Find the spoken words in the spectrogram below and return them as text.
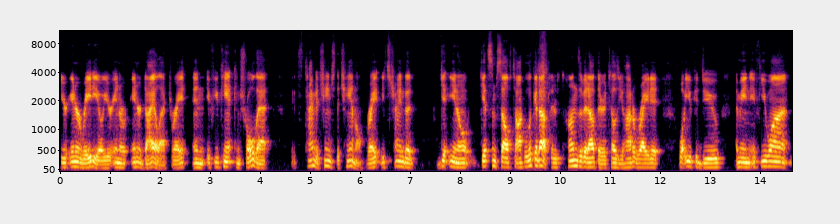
your inner radio, your inner inner dialect, right? And if you can't control that, it's time to change the channel, right? It's trying to get you know get some self talk. Look it up. There's tons of it out there. It tells you how to write it what you could do. I mean, if you want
